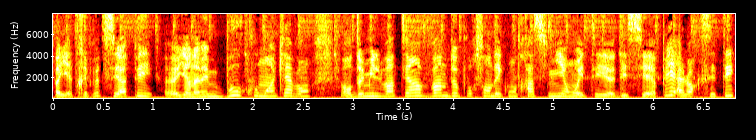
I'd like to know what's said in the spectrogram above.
bah, il y a très peu de CAP. Euh, Il y en a même beaucoup moins qu'avant. En 2021, 22% des contrats signés ont été euh, des CAP, alors que c'était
